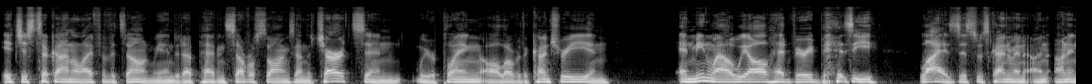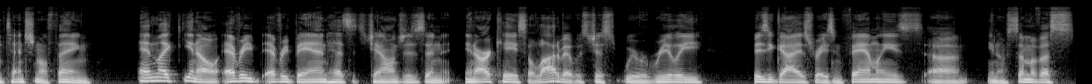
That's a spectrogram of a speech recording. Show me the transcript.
it just took on a life of its own. We ended up having several songs on the charts, and we were playing all over the country, and and meanwhile, we all had very busy lives. This was kind of an un- unintentional thing. And like, you know, every every band has its challenges and in our case a lot of it was just we were really busy guys raising families. Um, you know, some of us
